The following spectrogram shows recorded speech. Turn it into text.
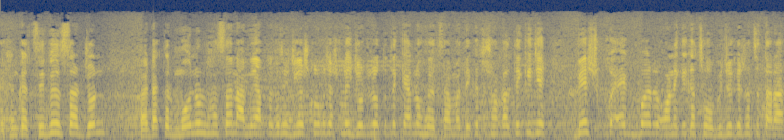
এখানকার civil surgeon doctor Moinul Hasan. আমি আপনার কাছে জিজ্ঞেস করব যে আসলে এই জটিলতাতে কেন হয়েছে? আমরা দেখেছি সকাল থেকে যে বেশ একবার অনেকের কাছে অভিযোগ এসেছে, তারা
